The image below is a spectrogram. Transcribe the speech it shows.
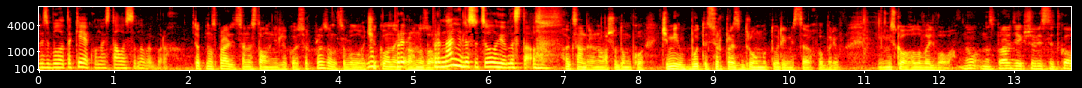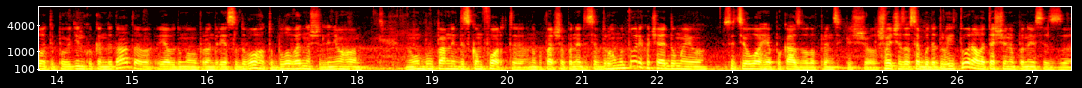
десь було таке, як воно і сталося на виборах. Тобто, насправді це не стало ні для кого сюрпризом, це було очікувано Ну, при- і прогнозовано. Принаймні для соціологів не стало. Олександре, на вашу думку, чи міг бути сюрприз в другому турі місцевих виборів міського голови Львова? Ну насправді, якщо відслідковувати поведінку кандидата, я думав про Андрія Садового, то було видно, що для нього ну був певний дискомфорт. Ну, по-перше, опинитися в другому турі. Хоча я думаю, соціологія показувала в принципі, що швидше за все буде другий тур, але те, що він опинився з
